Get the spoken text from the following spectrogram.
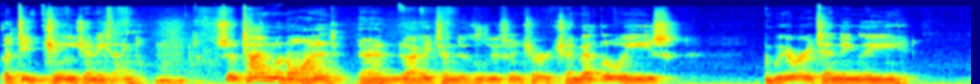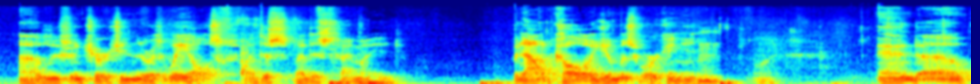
that didn't change anything. Mm-hmm. So time went on, and I attended the Lutheran church. I met Louise, and we were attending the uh, Lutheran church in North Wales. By this, by this time, I had been out of college and was working. And, mm-hmm. and uh,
